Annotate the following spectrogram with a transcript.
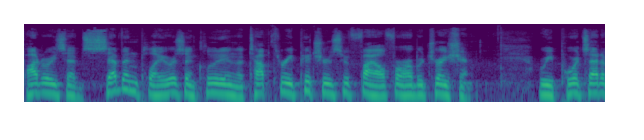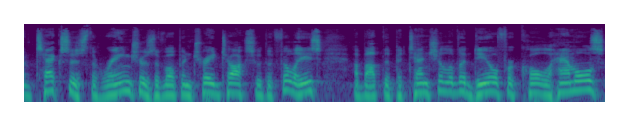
Padres have seven players, including the top three pitchers who file for arbitration. Reports out of Texas the Rangers have opened trade talks with the Phillies about the potential of a deal for Cole Hamels.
